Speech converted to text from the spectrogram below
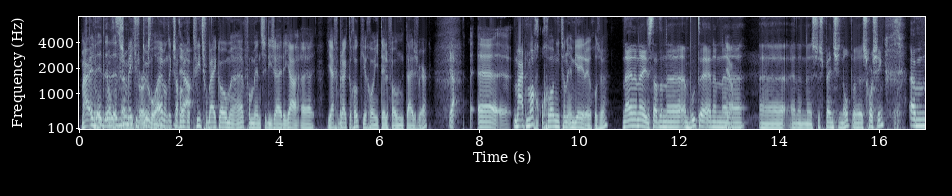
Maar het, is een beetje first, dubbel, hè? Want ik zag ook wat tweets voorbij komen hè, van mensen die zeiden... Ja, eh, jij gebruikt toch ook je, gewoon je telefoon tijdens werk? Ja. Eh, maar het mag gewoon niet van de NBA-regels, hè? nee, nee, nee. Er staat een, eh, een boete en een, Ja. en een suspension op. eh, schorsing. Ehm,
